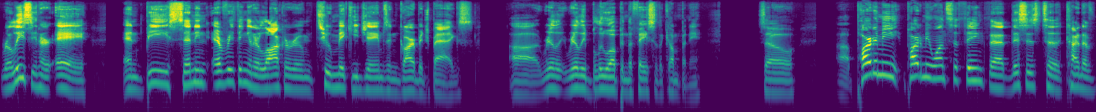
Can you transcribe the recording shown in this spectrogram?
releasing her A and B sending everything in her locker room to Mickie James in garbage bags uh really really blew up in the face of the company. So Uh, part of me, part of me wants to think that this is to kind of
